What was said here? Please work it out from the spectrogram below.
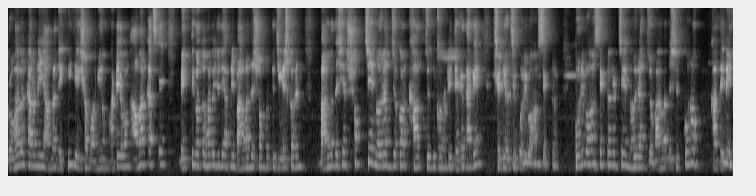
প্রভাবের কারণেই আমরা দেখি যে এইসব অনিয়ম ঘটে এবং আমার কাছে ব্যক্তিগতভাবে যদি আপনি বাংলাদেশ সম্পর্কে জিজ্ঞেস করেন, বাংলাদেশের সবচেয়ে নৈরাজ্যকর খাত যদি কোনোটি থেকে থাকে, সেটি হচ্ছে পরিবহন সেক্টর। পরিবহন সেক্টরের যে নৈরাজ্য, বাংলাদেশের কোনো খাতে নেই।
